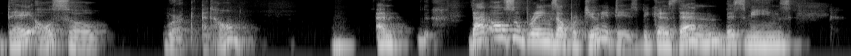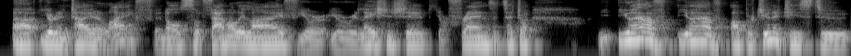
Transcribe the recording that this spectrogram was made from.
they also work at home. And that also brings opportunities because then this means uh, your entire life and also family life, your your relationships, your friends, etc. You have you have opportunities to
